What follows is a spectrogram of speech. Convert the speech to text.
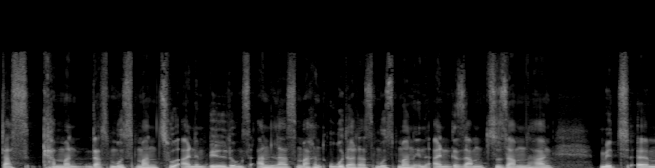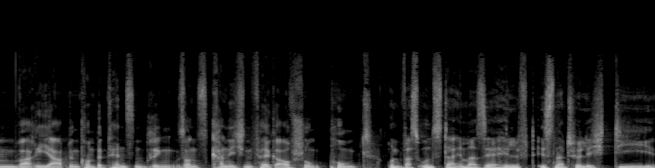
Das kann man, das muss man zu einem Bildungsanlass machen oder das muss man in einen Gesamtzusammenhang mit ähm, variablen Kompetenzen bringen. Sonst kann ich einen Felgaufschwung. Punkt. Und was uns da immer sehr hilft, ist natürlich die,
